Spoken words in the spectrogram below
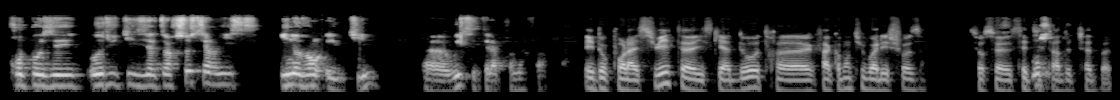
proposer aux utilisateurs ce service innovant et utile. Euh, oui, c'était la première fois. Et donc pour la suite, est-ce qu'il y a d'autres Enfin, comment tu vois les choses sur cette histoire de chatbot?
